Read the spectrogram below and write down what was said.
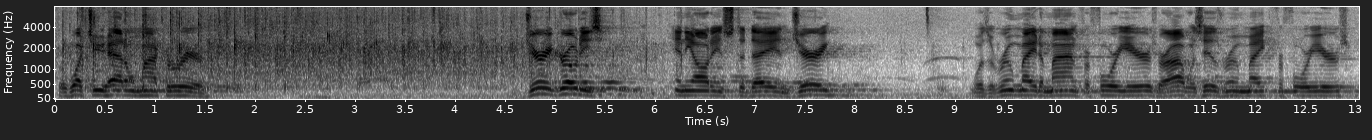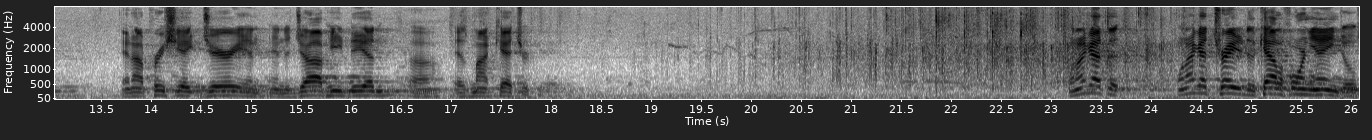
for what you had on my career. Jerry Grote's in the audience today, and Jerry was a roommate of mine for four years, or I was his roommate for four years. And I appreciate Jerry and, and the job he did uh, as my catcher. When I got to, when I got traded to the California Angels,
